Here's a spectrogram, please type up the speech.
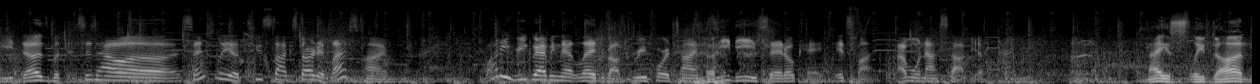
He does, but this is how uh, essentially a two stock started last time. Wadi re-grabbing that ledge about three, four times. ZD said, "Okay, it's fine. I will not stop you." Nicely done.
